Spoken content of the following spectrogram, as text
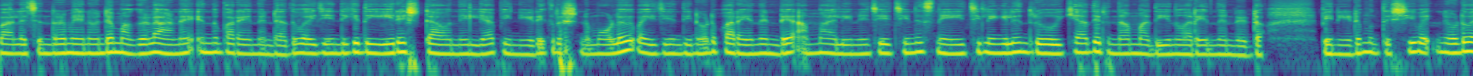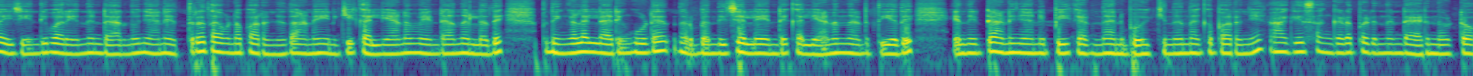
ബാലചന്ദ്ര മേനോന്റെ മകളാണ് എന്ന് പറയുന്നുണ്ട്. അത് വൈജയന്തിക്ക് തീരെ ഇഷ്ടാവുന്നില്ല. പിന്നീട് കൃഷ്ണമോൾ വൈജയന്തിനോട് പറയുന്നുണ്ട് അമ്മ അലീന ചേച്ചീനെ സ്നേഹിച്ചില്ലെങ്കിലും ദ്രോഹിക്കാതിരുന്നാൽ മതി എന്ന് പറയുന്നുണ്ട് കേട്ടോ. പിന്നീട് മുത്തശ്ശി എന്നോട് വൈജയന്തി പറയുന്നുണ്ടായിരുന്നു ഞാൻ എത്ര തവണ പറഞ്ഞതാണ് എനിക്ക് കല്യാണം വേണ്ട എന്നുള്ളത് അപ്പം നിങ്ങളെല്ലാവരും കൂടെ നിർബന്ധിച്ചല്ലേ എന്റെ കല്യാണം നടത്തിയത്? എന്നിട്ടാണ് ഞാനിപ്പോൾ ഈ കിടന്ന് അനുഭവിക്കുന്നതെന്നൊക്കെ പറഞ്ഞ് ആകെ സങ്കടപ്പെടുന്നുണ്ടായിരുന്നു കേട്ടോ.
